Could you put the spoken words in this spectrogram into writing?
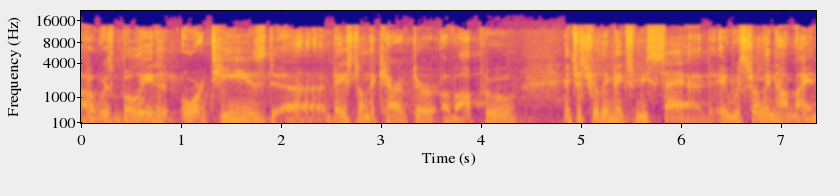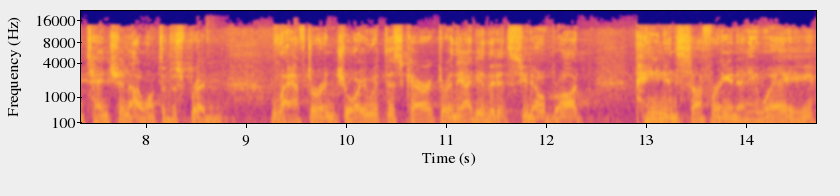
uh, was bullied or teased uh, based on the character of Apu. It just really makes me sad. It was certainly not my intention. I wanted to spread laughter and joy with this character, and the idea that it's you know brought pain and suffering in any way,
